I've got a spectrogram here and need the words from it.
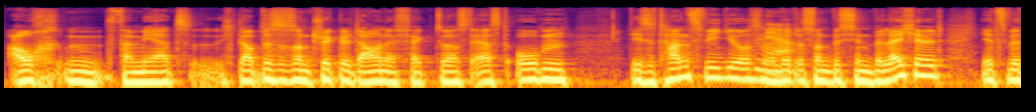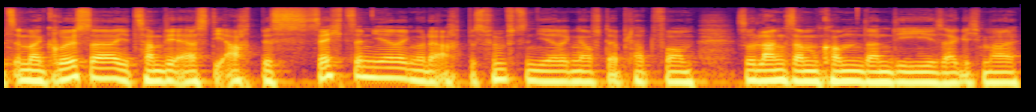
auch vermehrt, ich glaube, das ist so ein Trickle-Down-Effekt. Du hast erst oben diese Tanzvideos und ja. dann wird es so ein bisschen belächelt. Jetzt wird es immer größer. Jetzt haben wir erst die 8- bis 16-Jährigen oder 8- bis 15-Jährigen auf der Plattform. So langsam kommen dann die, sage ich mal,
